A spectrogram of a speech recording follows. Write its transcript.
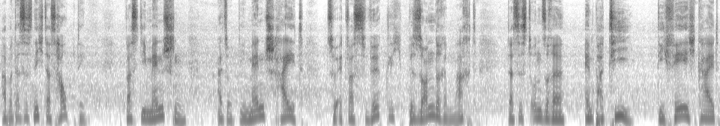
aber das ist nicht das Hauptding. Was die Menschen, also die Menschheit, zu etwas wirklich Besonderem macht, das ist unsere Empathie, die Fähigkeit,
